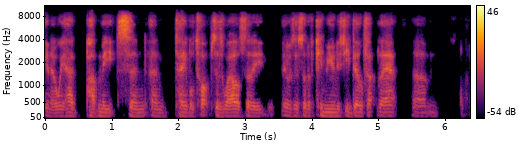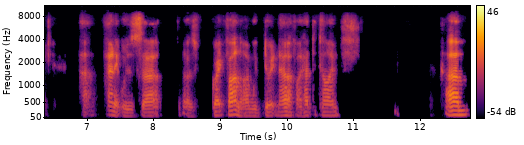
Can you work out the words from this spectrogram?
you know we had pub meets and, and tabletops as well so the, there was a sort of community built up there um, uh, and it was uh, it was great fun. I would do it now if i had the time. Um,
